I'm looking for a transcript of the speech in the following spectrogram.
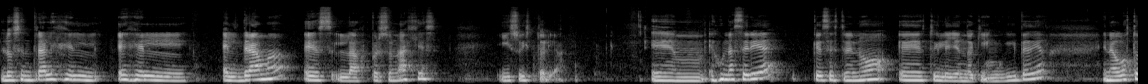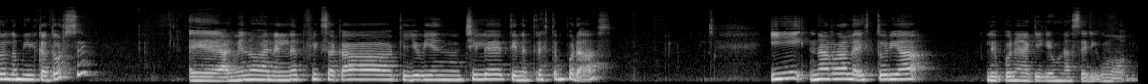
lo central es el, es el, el drama, es los personajes y su historia. Em, es una serie que se estrenó, eh, estoy leyendo aquí en Wikipedia, en agosto del 2014. Eh, al menos en el Netflix acá que yo vi en Chile tiene tres temporadas y narra la historia le ponen aquí que es una serie como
